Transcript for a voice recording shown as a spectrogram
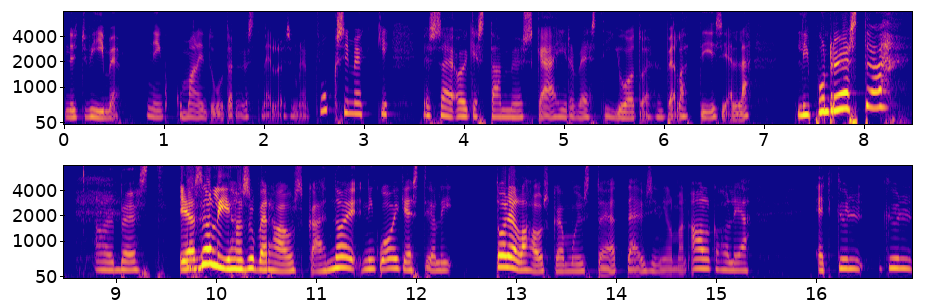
nyt viime, niin kun mä olin tuutorina, sit meillä oli semmoinen fuksimökki, jossa ei oikeastaan myöskään hirveästi juotu, että me pelattiin siellä lipunryöstöä. Ai best. Ja se oli ihan superhauskaa. Noi niin kuin oikeasti oli todella hauskoja muistoja täysin ilman alkoholia. Että kyllä kyl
